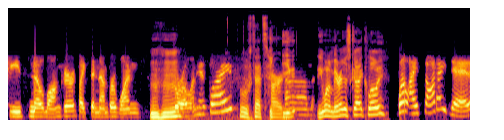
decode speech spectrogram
she's no longer like the number one Mhm. girl in his life. Oof, that's hard. You, you want to marry this guy, Chloe? Well, I thought I did.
